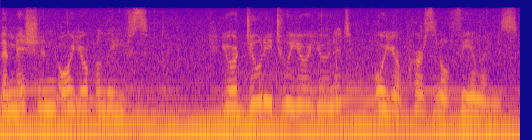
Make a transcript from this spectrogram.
The mission or your beliefs? Your duty to your unit or your personal feelings?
